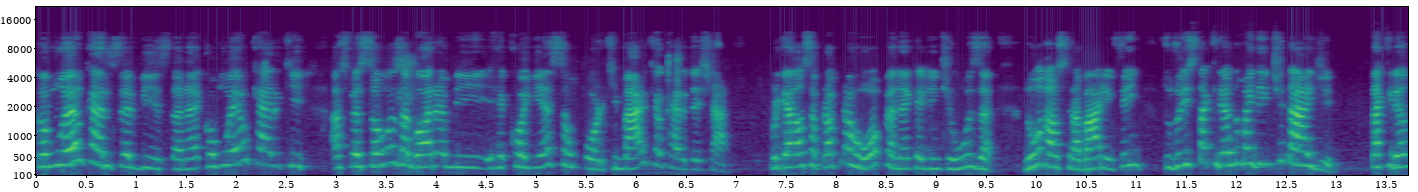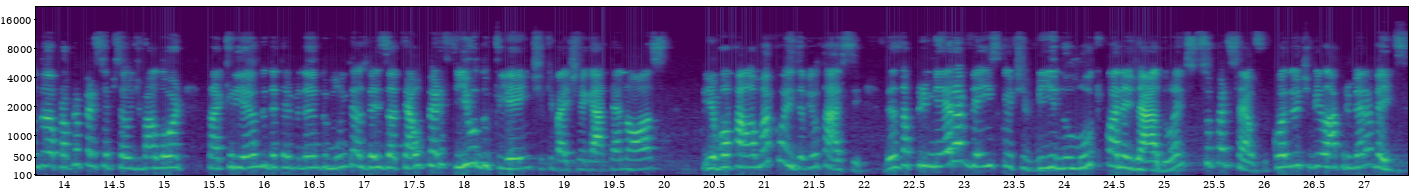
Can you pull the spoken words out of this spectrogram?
Como eu quero ser vista, né? Como eu quero que as pessoas agora me reconheçam por, que marca eu quero deixar. Porque a nossa própria roupa, né, que a gente usa no nosso trabalho, enfim, tudo isso está criando uma identidade, está criando a própria percepção de valor, está criando e determinando muitas vezes até o perfil do cliente que vai chegar até nós. E eu vou falar uma coisa, viu, Tassi? Desde a primeira vez que eu te vi no look planejado, antes do Super Selfie, quando eu te vi lá a primeira vez,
